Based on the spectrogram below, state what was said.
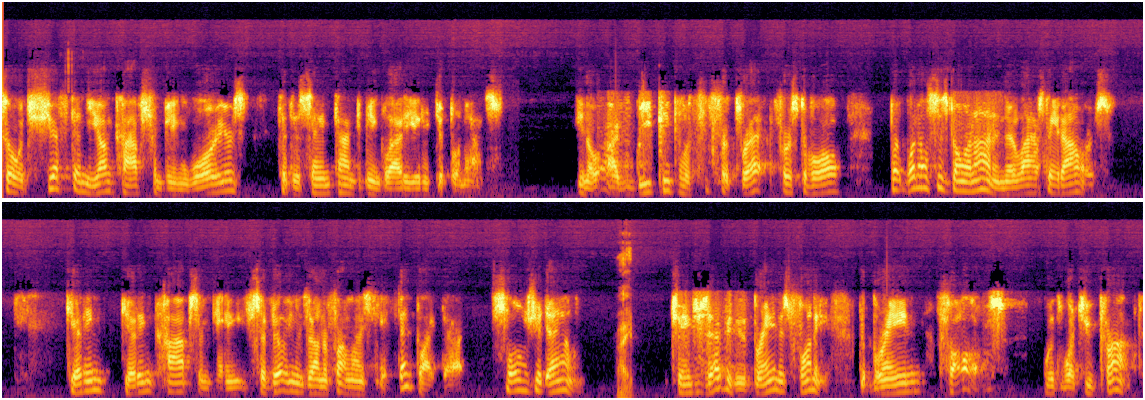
So, it's shifting young cops from being warriors to the same time to being gladiator diplomats you know, I read people for threat, first of all, but what else is going on in their last eight hours? Getting getting cops and getting civilians on the front lines to think like that slows you down. Right. Changes everything. The brain is funny. The brain follows with what you prompt.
